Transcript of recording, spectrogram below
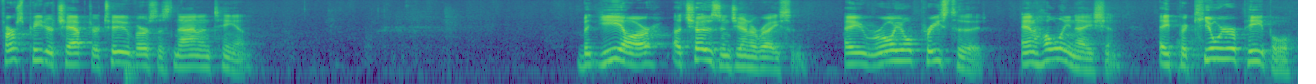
1 Peter chapter 2 verses 9 and 10. But ye are a chosen generation, a royal priesthood, and holy nation, a peculiar people,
